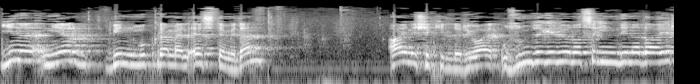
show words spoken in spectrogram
Yine Niyer bin Mukremel Estemi'den aynı şekilde rivayet uzunca geliyor nasıl indiğine dair.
